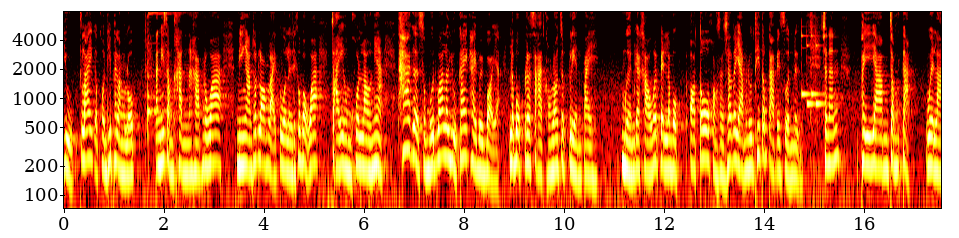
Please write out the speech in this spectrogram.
อยู่ใกล้กับคนที่พลังลบ อันนี้สำคัญนะคะ เพราะว่ามีงานทดลองหลายตัวเลยที่เขาบอกว่าใจของคนเราเนี่ยถ้าเกิดสมมุติว่าเราอยู่ใกล้ใครบ่อยๆอะระบบประสาทของเราจะเปลี่ยนไปเหมือนกับเขามันเป็นระบบออโต้ของสัญชาตญาณมนุษย์ที่ต้องการเป็นส่วนหนึ่ง ฉะนั้นพยายามจำกัดเวลา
